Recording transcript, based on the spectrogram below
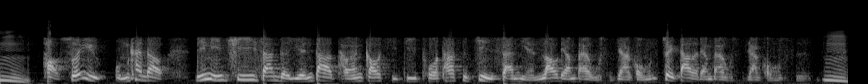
嗯，好，所以我们看到零零七一三的元大台湾高息低坡，它是近三年捞两百五十家公最大的两百五十家公司，嗯，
